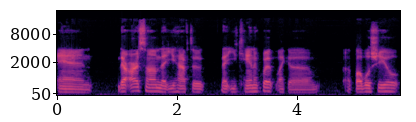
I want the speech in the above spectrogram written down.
And there are some that you have to that you can equip, like a a bubble shield,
